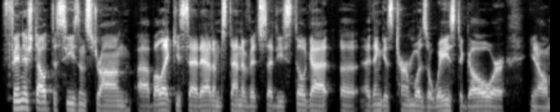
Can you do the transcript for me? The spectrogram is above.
finished out the season strong. Uh, but like you said, Adam Stenavich said he's still got, uh, I think his term was a ways to go, or, you know,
